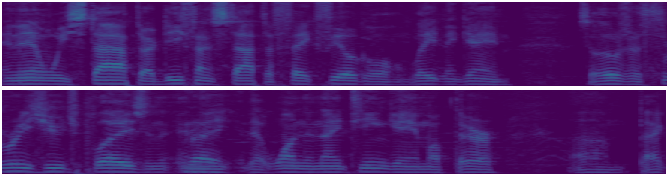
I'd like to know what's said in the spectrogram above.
and then we stopped. Our defense stopped a fake field goal late in the game. So those are three huge plays in, in Right. the, that won the 19 game up there um, back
